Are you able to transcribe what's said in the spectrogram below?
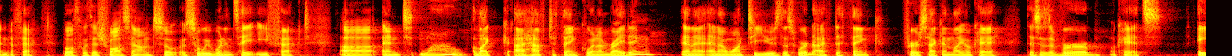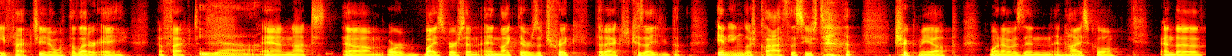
and effect both with a schwa sound. So so we wouldn't say effect uh and wow. like i have to think when i'm writing and I and I want to use this word, I have to think for a second, like, okay, this is a verb. Okay, it's affect, you know, with the letter A, effect. Yeah. And not, um, or vice versa. And, and like, there was a trick that I actually, because I, in English class, this used to trick me up when I was in, in high school. And the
